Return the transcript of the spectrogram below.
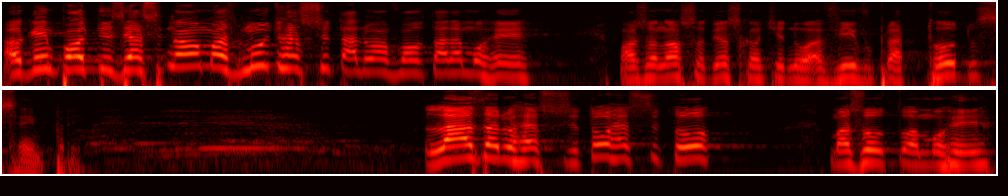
Alguém pode dizer assim: não, mas muitos ressuscitaram a voltar a morrer. Mas o nosso Deus continua vivo para todos sempre. Lázaro ressuscitou, ressuscitou, mas voltou a morrer.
